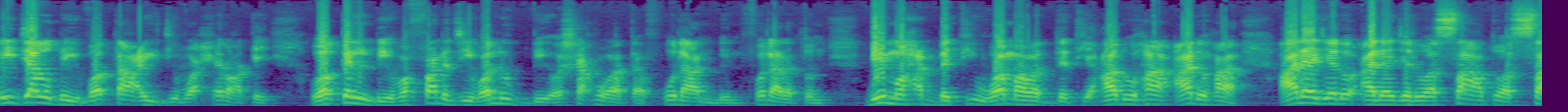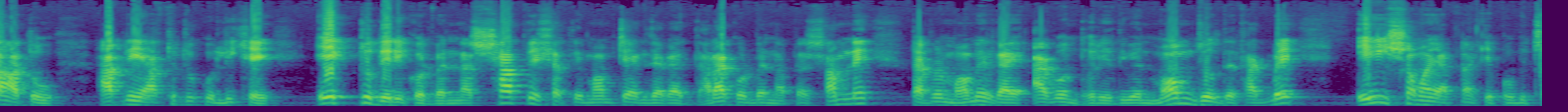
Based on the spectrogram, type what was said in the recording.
বিজালবি ওয়া তাইজি ওয়া হিরাতি ওয়া কলবি ওয়া ফারজি ওয়া লুব্বি ওয়া শাহওয়াতা ফুলান বিন ফুলারাতুন বিমুহাব্বতি ওয়া মাওয়াদ্দাতি আরুহা আরুহা আলাজালু আলাজালু ওয়া সাতু। আপনি এতটুকু লিখে একটু দেরি করবেন না, সাথে সাথে মমটি এক জায়গায় দাঁড়া করবেন আপনার সামনে, তারপর মমের গায়ে আগুন ধরিয়ে দিবেন, মম জ্বলতে থাকবে। এই সময় আপনাকে পবিত্র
